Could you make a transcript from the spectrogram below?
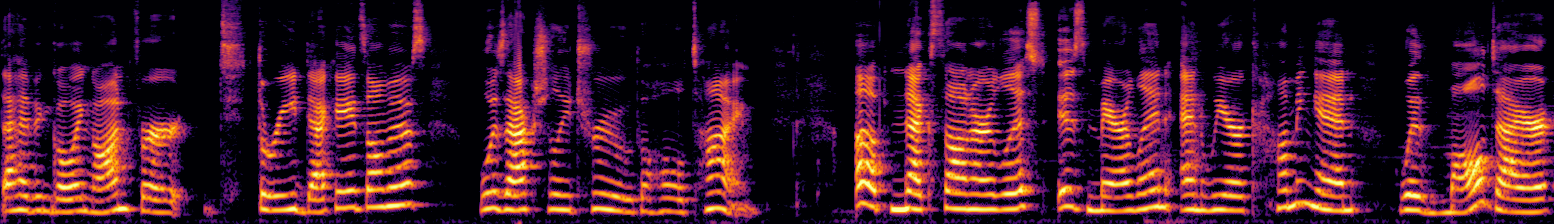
that had been going on for three decades almost was actually true the whole time. Up next on our list is Maryland, and we are coming in with Moll Dyer,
